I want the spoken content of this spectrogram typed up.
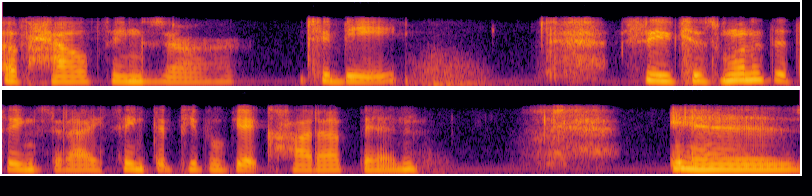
of how things are to be? See, because one of the things that I think that people get caught up in is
